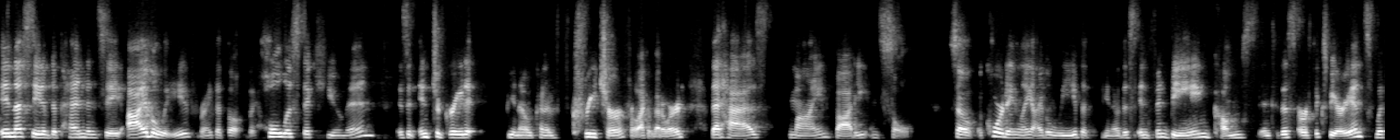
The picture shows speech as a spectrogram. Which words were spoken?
in that state of dependency, I believe, right, that the, the holistic human is an integrated, you know, kind of creature, for lack of a better word, that has mind, body, and soul. So accordingly, I believe that you know this infant being comes into this earth experience with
